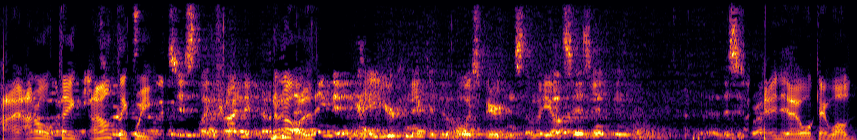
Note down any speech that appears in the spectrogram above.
I, I, don't think I don't think we. So it's just like trying to no no. That thing that hey, you're connected to the Holy Spirit and somebody else isn't, and uh, this is right. And, okay, well,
